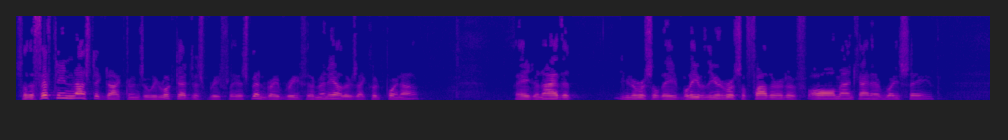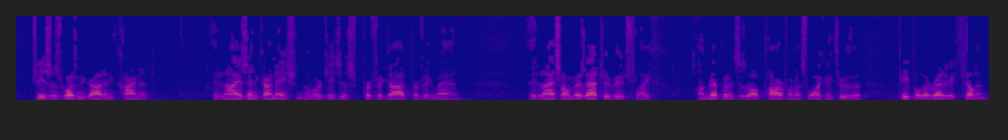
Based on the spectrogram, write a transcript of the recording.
So the 15 Gnostic doctrines that we looked at just briefly, it's been very brief. There are many others I could point out. They deny that universal, they believe in the universal fatherhood of all mankind, everybody saved. Jesus wasn't God incarnate. They deny his incarnation, the Lord Jesus, perfect God, perfect man. They deny some of his attributes, like omnipotence, his all powerfulness, walking through the people that are ready to kill him,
